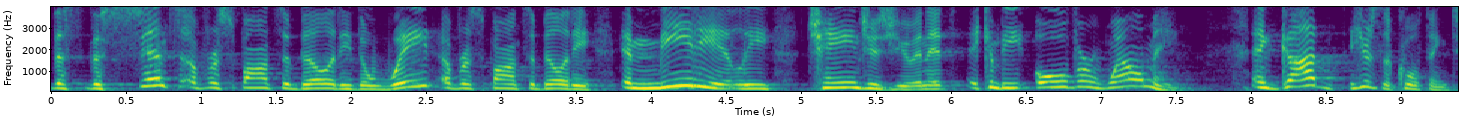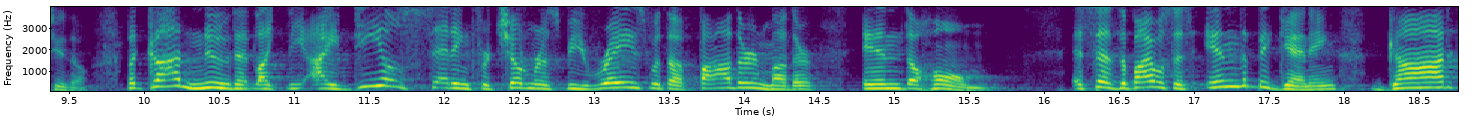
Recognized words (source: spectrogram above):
the, the sense of responsibility, the weight of responsibility immediately changes you, and it, it can be overwhelming. And God, here's the cool thing too, though. But God knew that, like, the ideal setting for children is to be raised with a father and mother in the home. It says, the Bible says, in the beginning, God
